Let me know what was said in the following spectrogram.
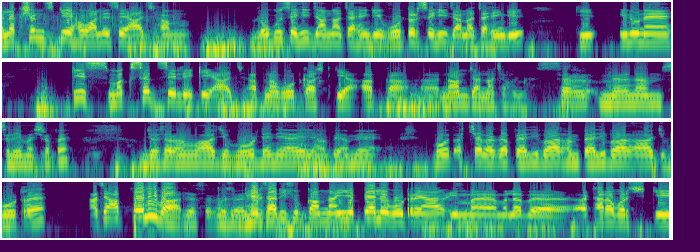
इलेक्शंस के हवाले से आज हम लोगों से ही जानना चाहेंगे वोटर से ही जानना चाहेंगे कि इन्होंने किस मकसद से लेके आज अपना वोट कास्ट किया? आपका नाम जानना चाहूँगा। सर मेरा नाम सलीम अशरफ है। जो सर हम आज वोट देने आए यहाँ पे हमें बहुत अच्छा लगा। पहली बार हम पहली बार आज वोट रहे हैं। अच्छा आप पहली बार? यस सर, तो ढेर सारी शुभकामनाएँ ये पहले वोटर हैं मतलब अठारह वर्ष के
